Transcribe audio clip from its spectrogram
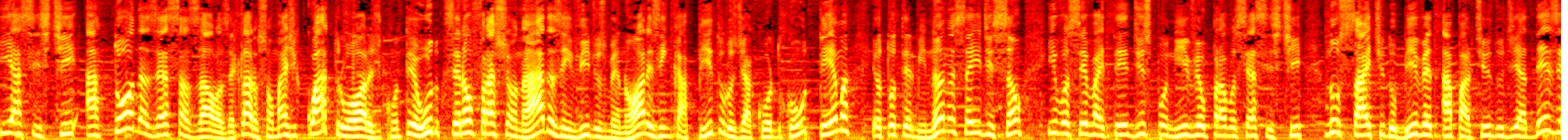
e assistir a todas essas aulas. É claro, são mais de 4 horas de conteúdo, serão fracionadas em vídeos menores, em capítulos de acordo com o tema. Eu tô terminando essa edição e você vai ter disponível para você assistir no site do Bivet a partir do dia 16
